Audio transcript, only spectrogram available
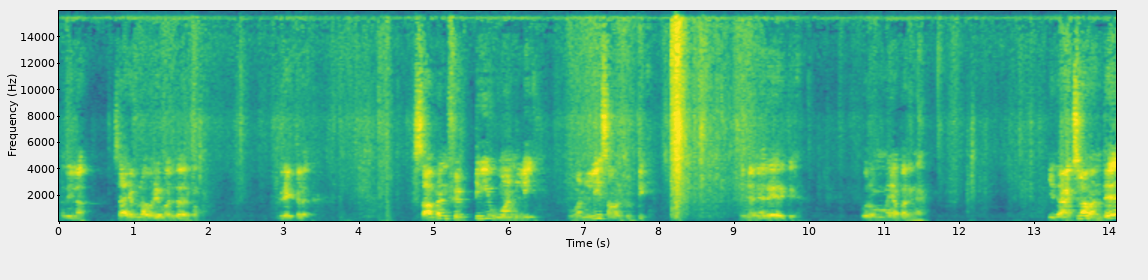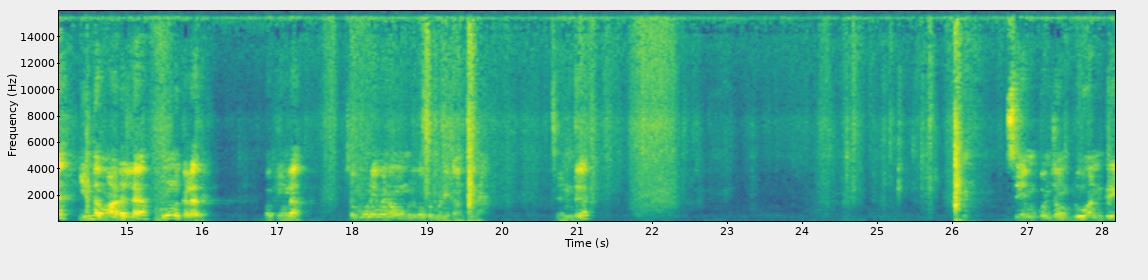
சரிங்களா? saree ஃபுல்லாக ஒரே மாதிரி தான் இருக்கும். Grey colour seven fifty only only seven fifty இன்னும் நிறைய இருக்குது பொறுமையாக பாருங்கள் இது ஆக்சுவலாக வந்து இந்த மாடலில் மூணு கலர் ஓகேங்களா ஸோ மூணையுமே நான் உங்களுக்கு ஓப்பன் பண்ணி காமிச்சிடுறேன் ரெண்டு. சேம் கொஞ்சம் ப்ளூ அண்ட் கிரே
